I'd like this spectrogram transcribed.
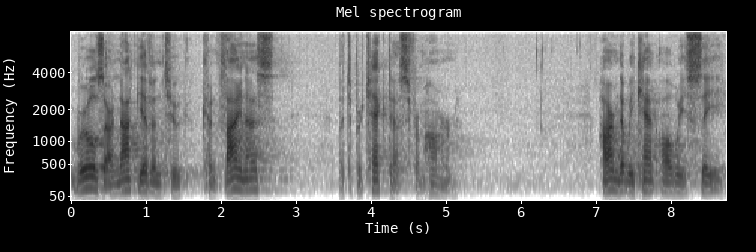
Rules are not given to confine us, but to protect us from harm. Harm that we can't always see.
